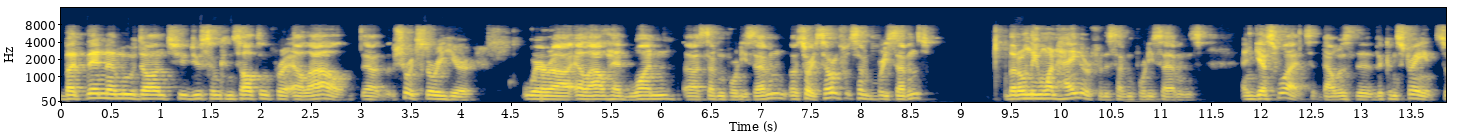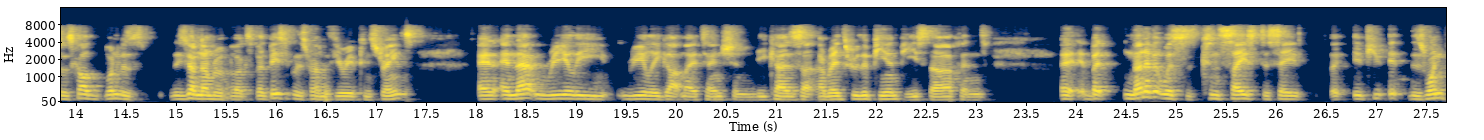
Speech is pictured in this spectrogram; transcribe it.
but then uh, moved on to do some consulting for El Al. Uh, short story here, where uh, El Al had one uh, 747, oh, sorry, seven 747s, but only one hangar for the 747s. And guess what? That was the the constraint. So it's called one of his. He's got a number of books, but basically it's around the theory of constraints. And, and that really, really got my attention because I read through the PNP stuff and uh, but none of it was concise to say if you it, there's one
